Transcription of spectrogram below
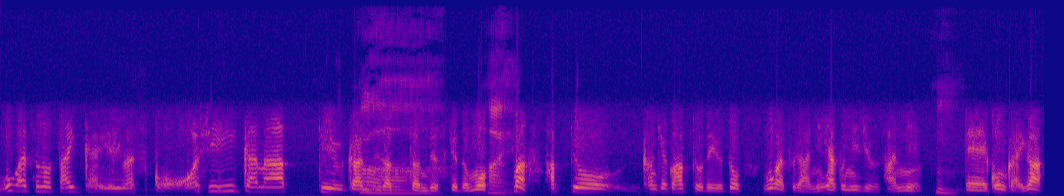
5月の大会よりは少しいいかなっていう感じだったんですけども、はい。まあ、発表、観客発表でいうと、5月が223人、うん。えー今回が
